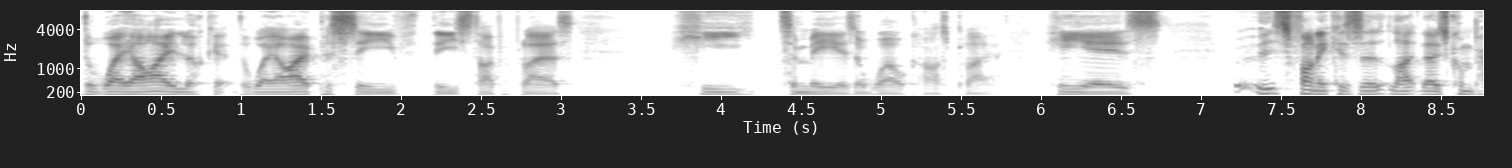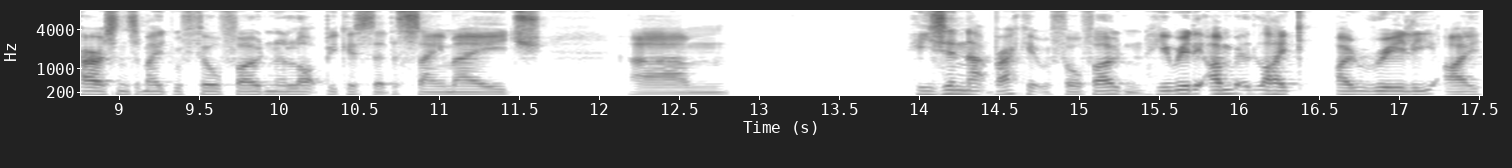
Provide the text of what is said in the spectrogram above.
the way I look at the way I perceive these type of players, he to me is a world class player. He is it's funny because uh, like those comparisons are made with Phil Foden a lot because they're the same age. Um, he's in that bracket with Phil Foden. He really, I'm like, I really, I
